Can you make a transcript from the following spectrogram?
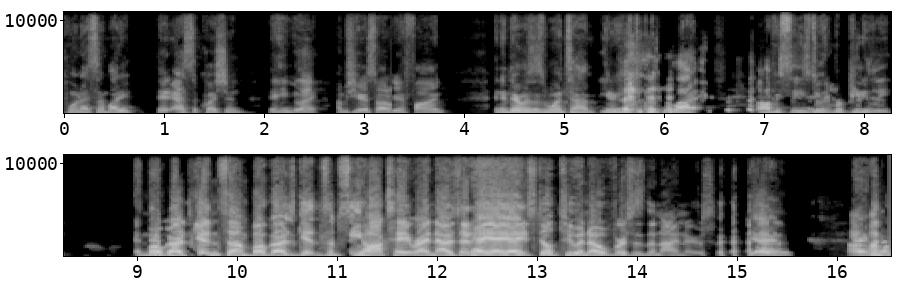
point at somebody. They'd ask the question. Then he'd be like, "I'm just here so I don't get fined." And then there was this one time, you know, he's doing this a lot. Obviously, he's doing it repeatedly. And then Bogart's getting some. Bogart's getting some Seahawks hate right now. He said, "Hey, hey, hey, still two and zero versus the Niners." yeah, I- Hey, I'm And man, not-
